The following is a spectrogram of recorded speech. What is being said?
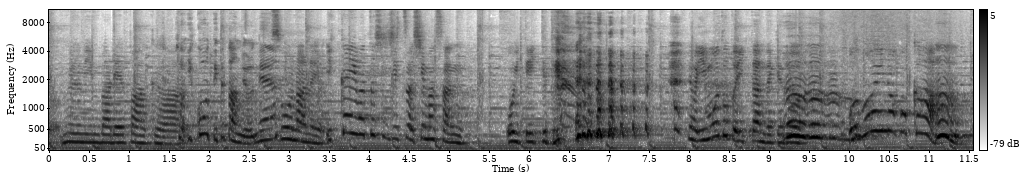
ょっとムーミンバレーパークは。そう行こうって言ってたんだよね。そうなのよ。一回私実は志麻さん置いて行ってて。でも妹と行ったんだけど、うんうんうん。思いのほか、うん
